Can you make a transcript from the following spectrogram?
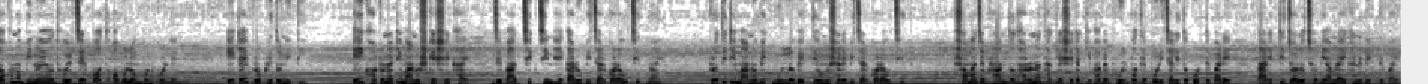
তখনও বিনয় ও ধৈর্যের পথ অবলম্বন করলেন। এটাই প্রকৃত নীতি। এই ঘটনাটি মানুষকে শেখায় যে বাহ্যিক চিহ্নে কারও বিচার করা উচিত নয়। প্রতিটি মানবিক মূল্য ব্যক্তি অনুসারে বিচার করা উচিত। সমাজে ভ্রান্ত ধারণা থাকলে সেটা কীভাবে ভুল পথে পরিচালিত করতে পারে, তার একটি জলছবি আমরা এখানে দেখতে পাই।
